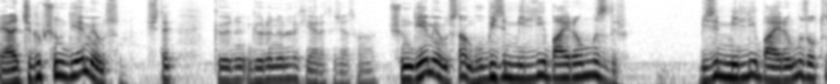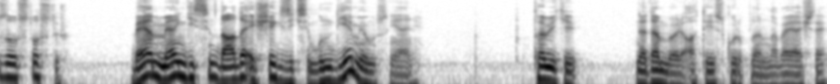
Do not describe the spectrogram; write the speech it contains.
Yani çıkıp şunu diyemiyor musun? İşte görünürlük yaratacağız falan. Şunu diyemiyor musun? Lan? Bu bizim milli bayramımızdır. Bizim milli bayramımız 30 Ağustos'tur. Beğenmeyen gitsin dağda eşek ziksin. Bunu diyemiyor musun yani? Tabii ki neden böyle ateist gruplarında veya işte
